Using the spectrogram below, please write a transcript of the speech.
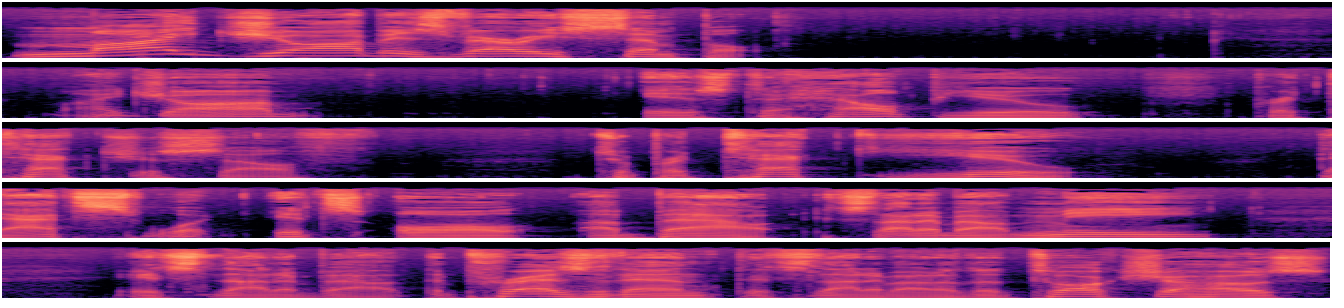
My job is very simple. My job is to help you protect yourself, to protect you. That's what it's all about. It's not about me. It's not about the president. It's not about other talk show hosts.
